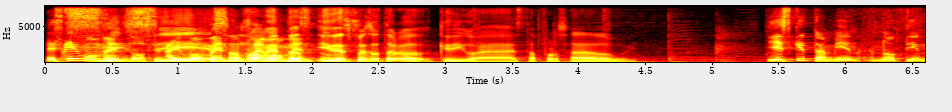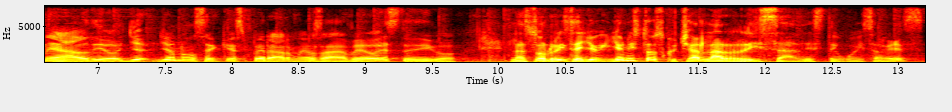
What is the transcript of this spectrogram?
Es que hay sí, momentos, sí, hay momentos, Son hay momentos. momentos. Y después otro que digo, ah, está forzado, güey. Y es que también no tiene audio. Yo, yo no sé qué esperarme. O sea, veo esto y digo, La sonrisa. Yo, yo necesito escuchar la risa de este güey, ¿sabes?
